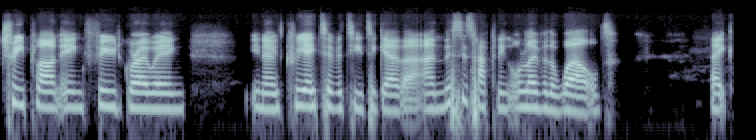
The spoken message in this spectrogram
tree planting food growing you know creativity together. And this is happening all over the world. Like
